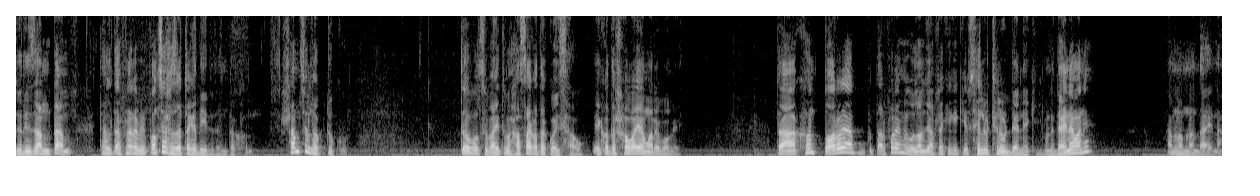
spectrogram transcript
যদি জানতাম, তাহলে তো আপনার আমি পঞ্চাশ হাজার টাকা দিয়ে দিতাম তখন। শামসুল হক টুকু। তো বলছে, ভাই, তুমি হাসা কথা কই চাও? এই কথা সবাই আমারে বলে। তা এখন তর, তারপরে আমি বললাম যে, আপনাকে কি কেউ স্যালুট ঠেলুট দেয় নাকি? মানে দেয় না মানে? আমি বললাম, না, দেয় না।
